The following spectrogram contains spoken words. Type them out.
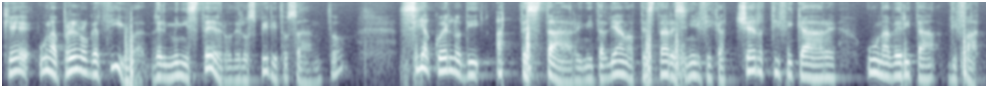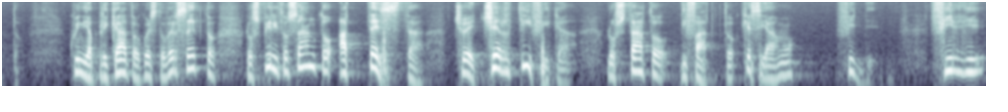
che una prerogativa del ministero dello Spirito Santo sia quello di attestare, in italiano attestare significa certificare una verità di fatto. Quindi applicato a questo versetto, lo Spirito Santo attesta, cioè certifica lo stato di fatto che siamo figli, figli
